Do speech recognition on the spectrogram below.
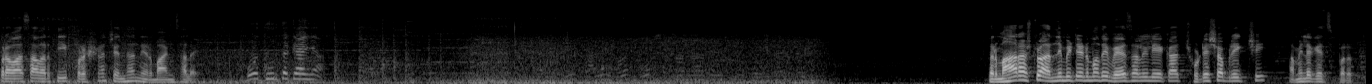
प्रवासावरती प्रश्नचिन्ह निर्माण झालंय. तर महाराष्ट्र अनलिमिटेडमध्ये वेळ झालेली एका छोट्याशा ब्रेकची आम्ही लगेच परत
